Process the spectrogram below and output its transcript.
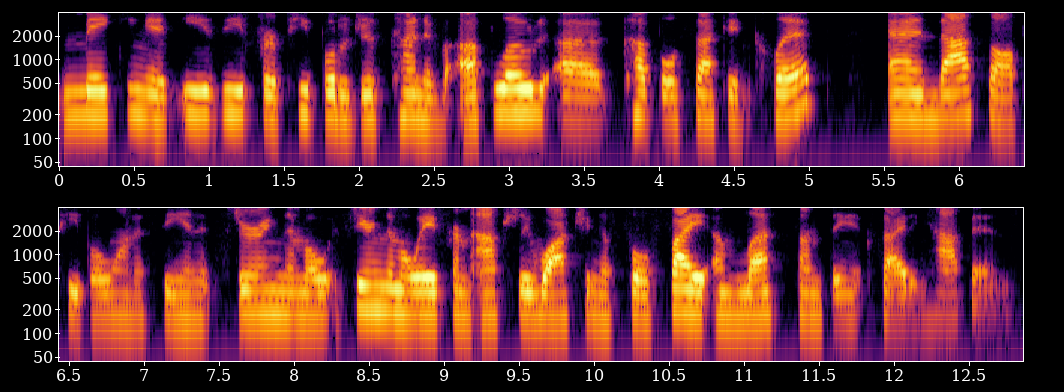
making it easy for people to just kind of upload a couple second clip and that's all people want to see and it's steering them steering them away from actually watching a full fight unless something exciting happens.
